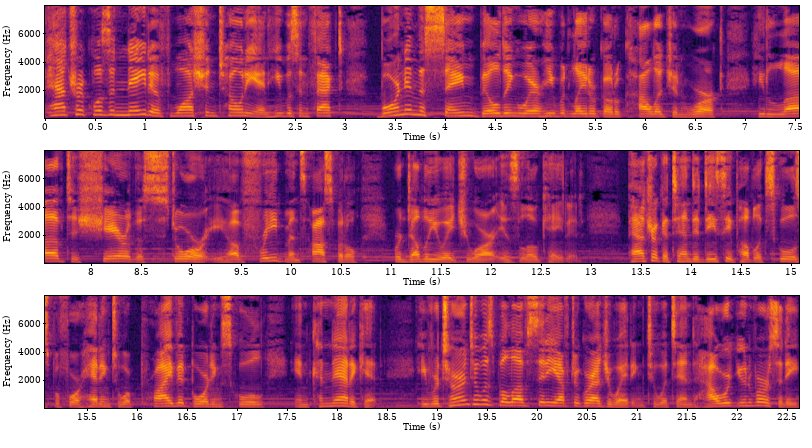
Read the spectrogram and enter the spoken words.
Patrick was a native Washingtonian. He was, in fact, born in the same building where he would later go to college and work. He loved to share the story of Freedmen's Hospital, where WHUR is located. Patrick attended DC public schools before heading to a private boarding school in Connecticut. He returned to his beloved city after graduating to attend Howard University,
